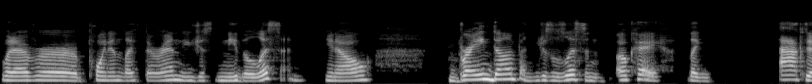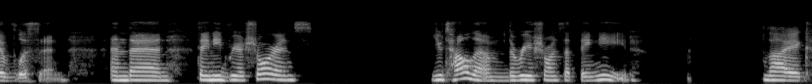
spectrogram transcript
whatever point in life they're in, you just need to listen, you know? Brain dump and just listen. Okay, like active listen. And then they need reassurance. You tell them the reassurance that they need. Like,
